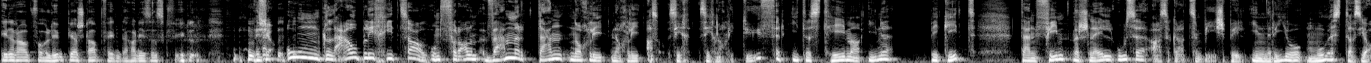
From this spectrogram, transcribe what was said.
innerhalb von Olympia stattfinden, habe ich so das Gefühl. Das ist ja eine unglaubliche Zahl. Und vor allem, wenn man dann noch ein bisschen, noch ein bisschen, also sich, sich noch ein bisschen tiefer in das Thema hinein begibt, dann findet man schnell raus, also gerade zum Beispiel in Rio muss das ja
